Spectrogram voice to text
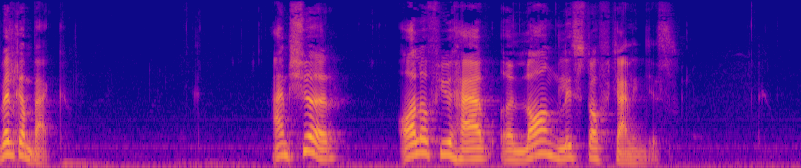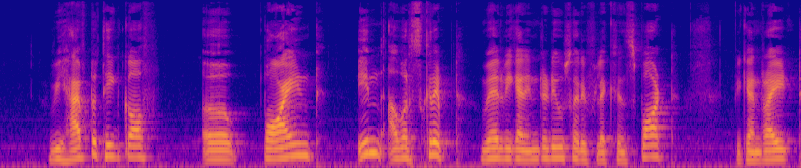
Welcome back. I'm sure all of you have a long list of challenges. We have to think of a point in our script where we can introduce a reflection spot. We can write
